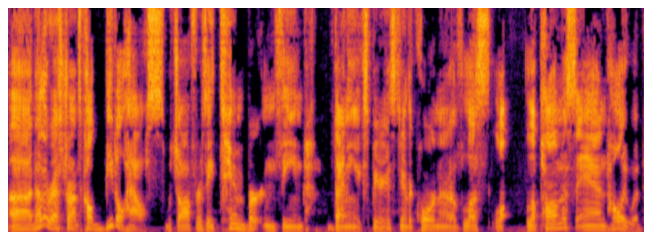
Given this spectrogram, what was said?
Uh, another restaurant is called Beetle House, which offers a Tim Burton themed dining experience near the corner of Las, La, La Palmas and Hollywood.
